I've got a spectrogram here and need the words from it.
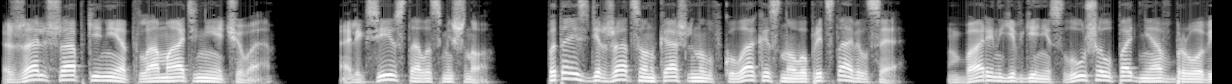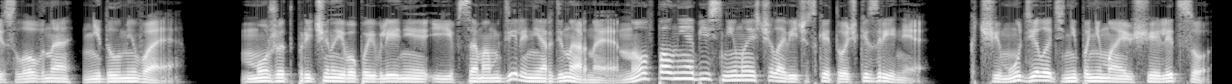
Жаль, шапки нет, ломать нечего. Алексею стало смешно. Пытаясь сдержаться, он кашлянул в кулак и снова представился. Барин Евгений слушал, подняв брови, словно недоумевая. Может, причина его появления и в самом деле неординарная, но вполне объяснимая с человеческой точки зрения. К чему делать непонимающее лицо?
